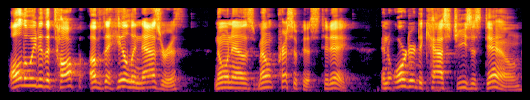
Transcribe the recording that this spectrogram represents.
all the way to the top of the hill in Nazareth, known as Mount Precipice today, in order to cast Jesus down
